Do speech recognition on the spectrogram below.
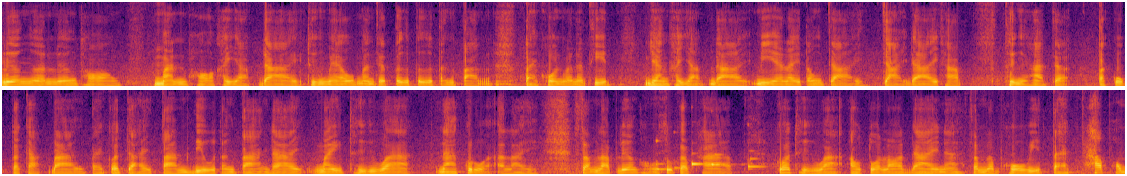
เรื่องเงินเรื่องทอง มันพอขยับได้ ถึงแม้ว่ามันจะตื้อตื้อตันตันๆ แต่คนวันอาทิตย์ยังขยับได้ มีอะไรต้องจ่ายจ่ายได้ครับ ถึงอาจจะตะกุกตะกักบ้าง แต่ก็จ่ายตามดิวต่างๆได้ ไม่ถือว่าน่ากลัวอะไรสำหรับเรื่องของสุขภาพ ก็ถือว่าเอาตัวรอดได้นะสำหรับโควิด แต่ถ้าผม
